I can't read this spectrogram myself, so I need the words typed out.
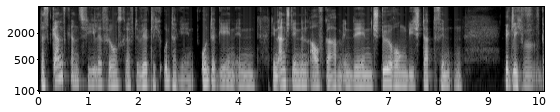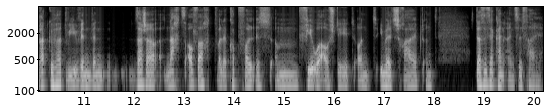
dass ganz, ganz viele Führungskräfte wirklich untergehen. Untergehen in den anstehenden Aufgaben, in den Störungen, die stattfinden. Wirklich gerade gehört, wie wenn, wenn Sascha nachts aufwacht, weil der Kopf voll ist, um 4 Uhr aufsteht und E-Mails schreibt. Und das ist ja kein Einzelfall.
